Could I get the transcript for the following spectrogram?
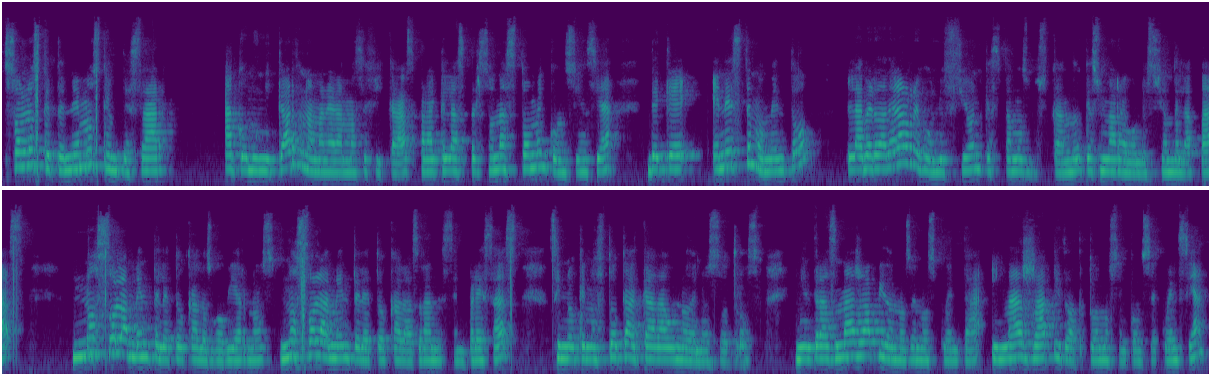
son los que tenemos que empezar a comunicar de una manera más eficaz para que las personas tomen conciencia de que en este momento la verdadera revolución que estamos buscando, que es una revolución de la paz, no solamente le toca a los gobiernos, no solamente le toca a las grandes empresas, sino que nos toca a cada uno de nosotros. Mientras más rápido nos demos cuenta y más rápido actuamos en consecuencia,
